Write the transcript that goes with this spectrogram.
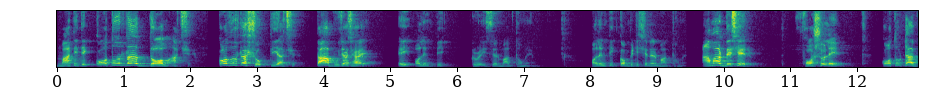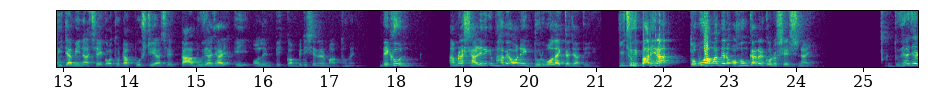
মাটিতে কতটা দম আছে, কতটা শক্তি আছে, তা বোঝা যায় এই অলিম্পিক রেসের মাধ্যমে, অলিম্পিক কম্পিটিশনের মাধ্যমে। আমার দেশের ফসলে কতটা ভিটামিন আছে, কতটা পুষ্টি আছে, তা বোঝা যায় এই অলিম্পিক কম্পিটিশনের মাধ্যমে। দেখুন আমরা শারীরিকভাবে অনেক দুর্বল একটা জাতি। কিছুই পারি না তবু আমাদের অহংকারের কোনো শেষ নাই। দু হাজার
